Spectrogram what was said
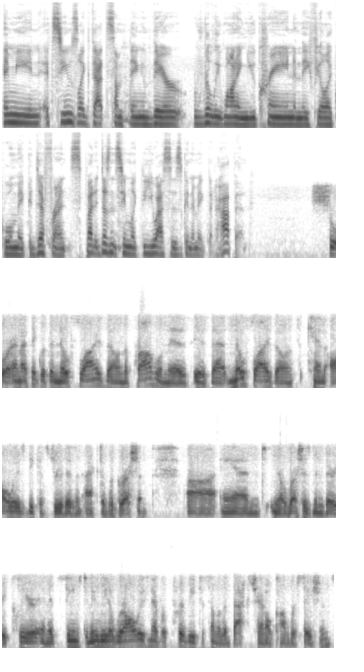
I mean, it seems like that's something they're really wanting Ukraine and they feel like will make a difference, but it doesn't seem like the U.S. is going to make that happen. Sure, and I think with the no-fly zone, the problem is is that no-fly zones can always be construed as an act of aggression, uh, and you know Russia's been very clear, and it seems to me we don't, we're always never privy to some of the back-channel conversations,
